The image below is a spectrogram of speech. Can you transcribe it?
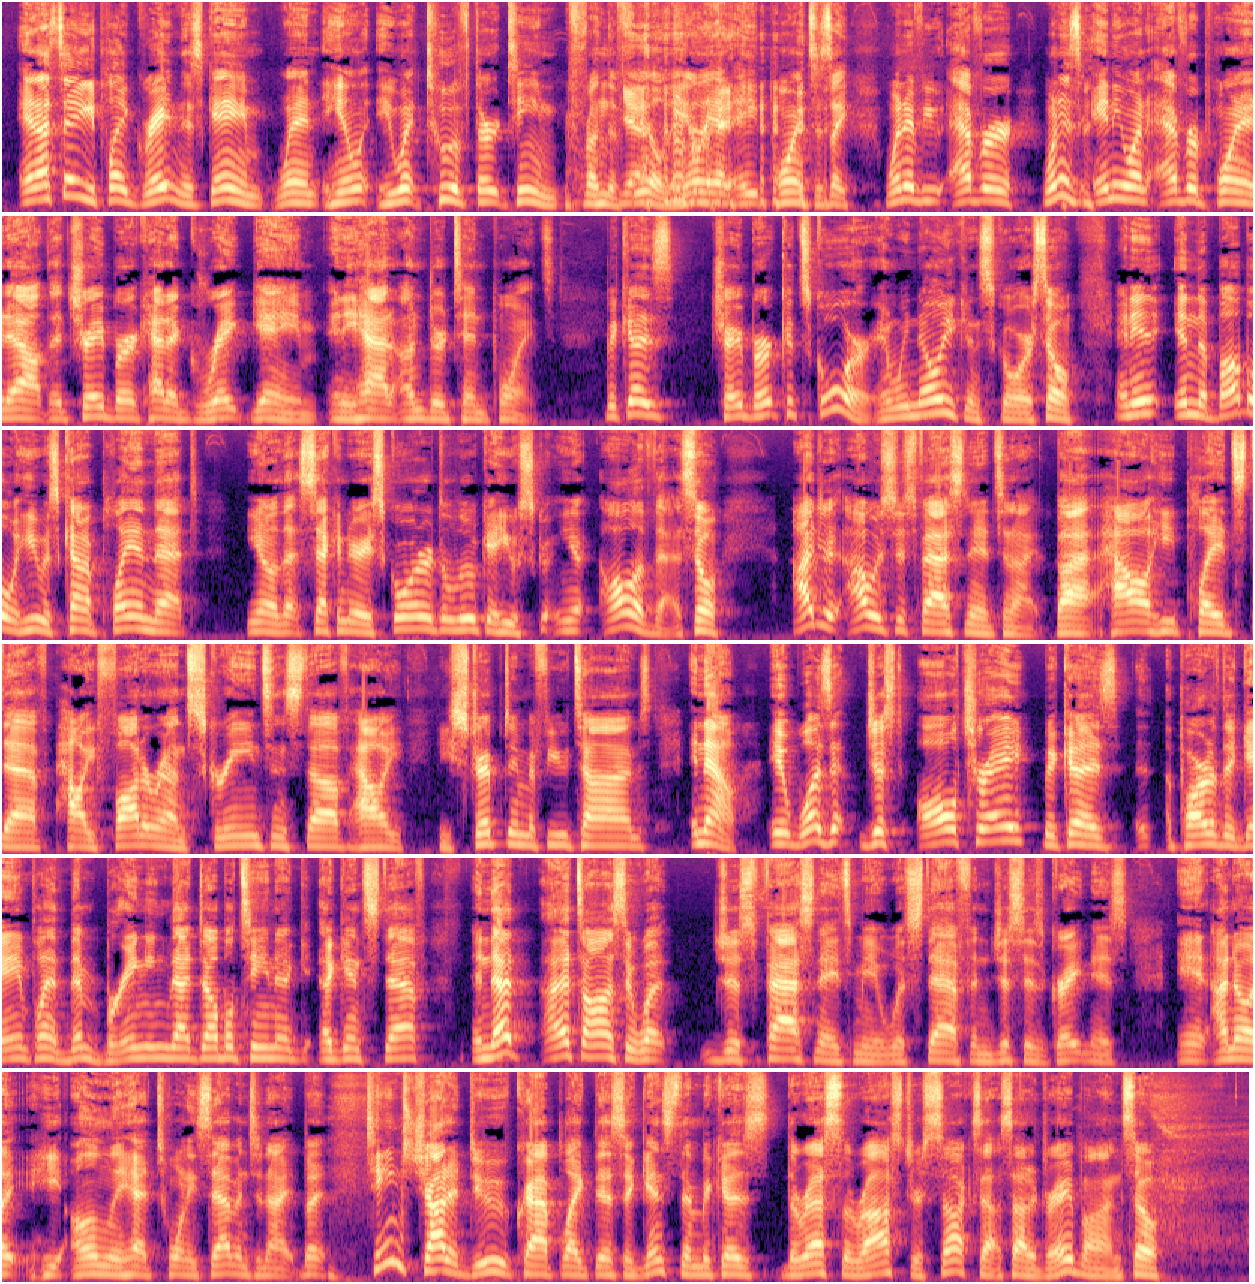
and I say he played great in this game when he only, he went two of thirteen from the Yeah, field. He only had eight points. It's like when have you ever? When has anyone ever pointed out that Trey Burke had a great game and he had under ten points? Because Trey Burke could score, and we know he can score. So, and in, in the bubble, he was kind of playing that, you know, that secondary scorer to Luka. He was, you know, all of that. So, I just, I was just fascinated tonight by how he played Steph, how he fought around screens and stuff, how he he stripped him a few times. And now it wasn't just all Trey because a part of the game plan, them bringing that double team ag- against Steph, and that that's honestly what just fascinates me with Steph and just his greatness. And I know he only had 27 tonight, but teams try to do crap like this against them because the rest of the roster sucks outside of Draymond. So,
